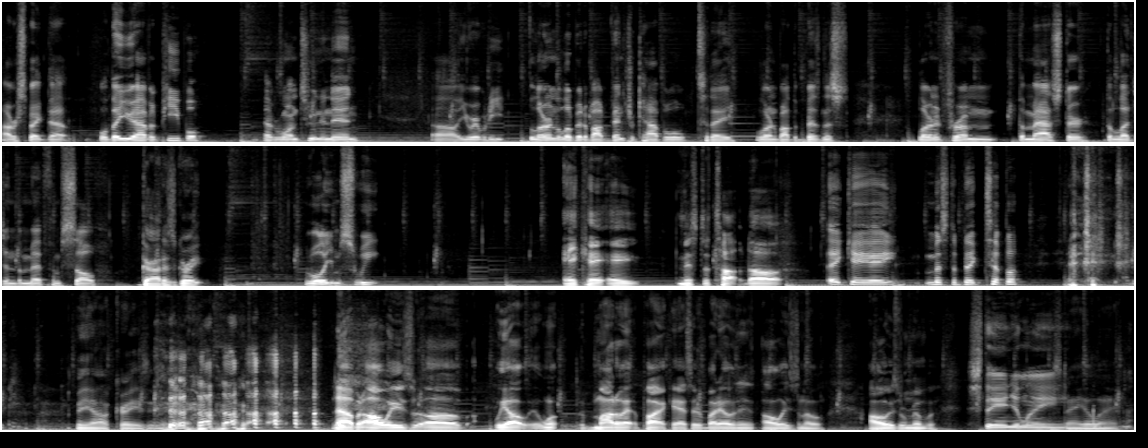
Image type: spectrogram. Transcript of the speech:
I respect that. Well, there you have it, people. Everyone tuning in. Uh, you were able to learn a little bit about venture capital today, learn about the business, learn it from the master, the legend, the myth himself, God is great. William Sweet, AKA Mr. Top Dog. aka Mr. Big Tipper. Man, y'all crazy, man. Nah, but always, uh, we all the motto at the podcast. Everybody always always know. Always remember. Stay in your lane. Stay in your lane.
